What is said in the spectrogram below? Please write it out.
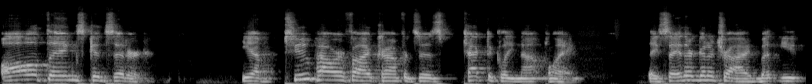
All things considered, you have two Power Five conferences technically not playing. They say they're going to try, but you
